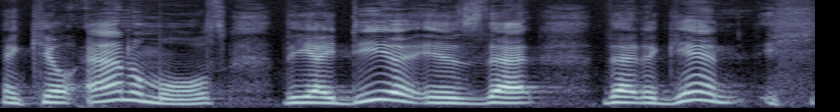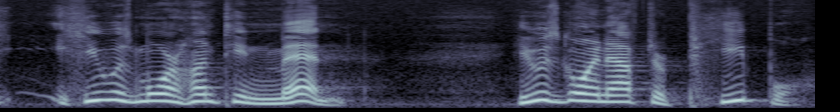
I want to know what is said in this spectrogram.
and kill animals. The idea is that, that again, he, he was more hunting men. He was going after people.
